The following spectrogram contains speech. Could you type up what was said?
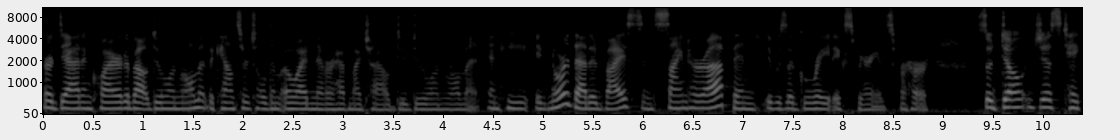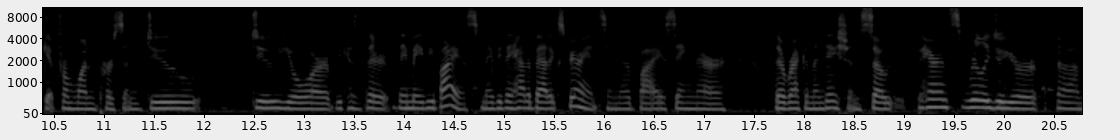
her dad inquired about dual enrollment, the counselor told him, Oh, I'd never have my child do dual enrollment. And he ignored that advice and signed her up. And it was a great experience for her. So don't just take it from one person. Do do your because they're they may be biased. Maybe they had a bad experience and they're biasing their their recommendations. So parents really do your um,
